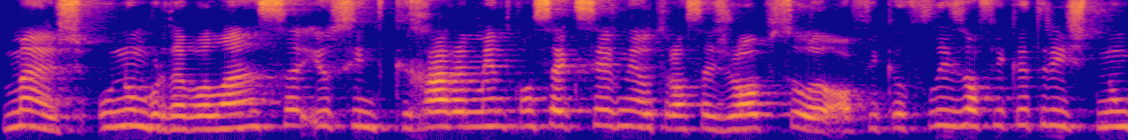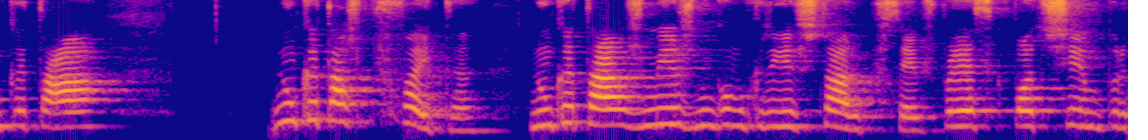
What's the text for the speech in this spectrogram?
Mas o número da balança, eu sinto que raramente consegue ser neutro, ou seja, ou a pessoa ou fica feliz ou fica triste, nunca está. Nunca estás perfeita, nunca estás mesmo como querias estar, percebes? Parece que podes sempre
